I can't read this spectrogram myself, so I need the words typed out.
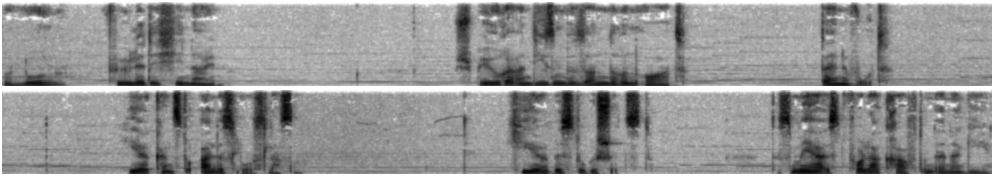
Und nun fühle dich hinein. Spüre an diesem besonderen Ort deine Wut. Hier kannst du alles loslassen. Hier bist du geschützt. Das Meer ist voller Kraft und Energie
